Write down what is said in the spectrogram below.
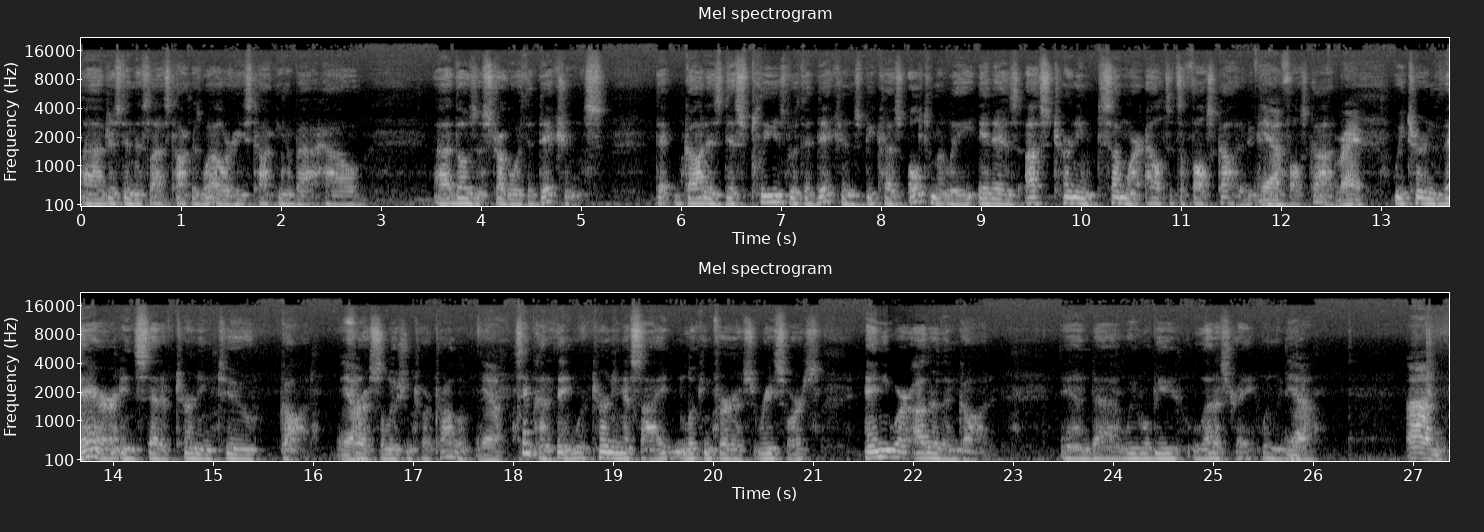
uh, just in this last talk as well, where he's talking about how uh, those that struggle with addictions, that God is displeased with addictions because ultimately it is us turning somewhere else. It's a false God. It becomes Yeah. a false God. Right. We turn there instead of turning to God Yeah. for a solution to our problem. Yeah. Same kind of thing. We're turning aside, and looking for a resource anywhere other than God, and uh, we will be led astray when we do. Yeah. Um,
